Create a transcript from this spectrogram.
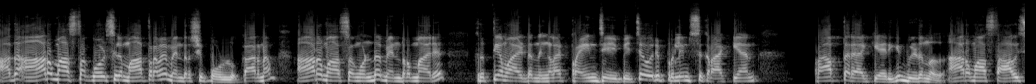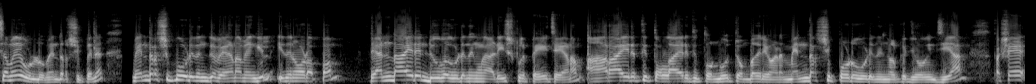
അത് ആറ് മാസത്തെ കോഴ്സിൽ മാത്രമേ മെന്റർഷിപ്പ് ഉള്ളൂ. കാരണം ആറ് മാസം കൊണ്ട് മെന്റർമാർ കൃത്യമായിട്ട് നിങ്ങളെ ട്രെയിൻ ചെയ്യിപ്പിച്ച് ഒരു പ്രിലിംസ് ക്രാക്ക് ചെയ്യാൻ പ്രാപ്തരാക്കിയായിരിക്കും വിടുന്നത്. ആറ് മാസത്തെ ആവശ്യമേ ഉള്ളൂ മെന്റർഷിപ്പിന് മെന്റർഷിപ്പ് കൂടി നിങ്ങൾക്ക് വേണമെങ്കിൽ ഇതിനോടൊപ്പം രണ്ടായിരം രൂപ കൂടി നിങ്ങൾ അഡീഷണൽ പേ ചെയ്യണം. ആറായിരത്തി തൊള്ളായിരത്തി തൊണ്ണൂറ്റി ഒമ്പത് രൂപയാണ് മെന്റർഷിപ്പോട് കൂടി നിങ്ങൾക്ക് ജോയിൻ ചെയ്യാം പക്ഷേ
